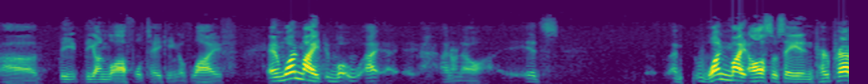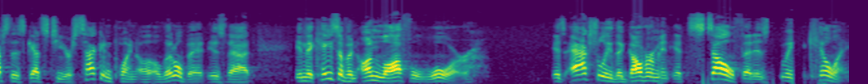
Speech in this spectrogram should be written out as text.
uh, the, the unlawful taking of life. And one might, I, I don't know, it's, one might also say, and perhaps this gets to your second point a, a little bit, is that in the case of an unlawful war, it's actually the government itself that is doing the killing.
